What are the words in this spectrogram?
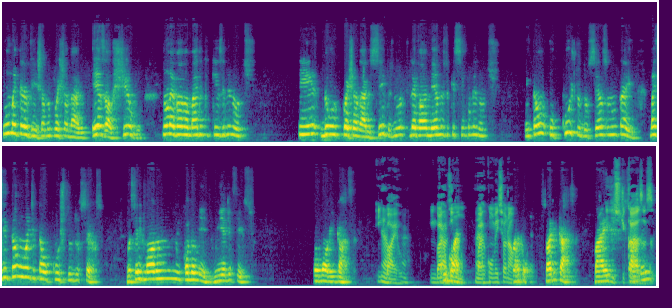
uma entrevista no questionário exaustivo não levava mais do que 15 minutos. E no questionário simples, levava menos do que 5 minutos. Então, o custo do censo não está aí. Mas então, onde está o custo do censo? Vocês moram em condomínio, em edifício. Ou moram em casa? Em é, bairro. É. Em bairro comum, bairro, bairro convencional. Só de casa. Mas Isso, de casas.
